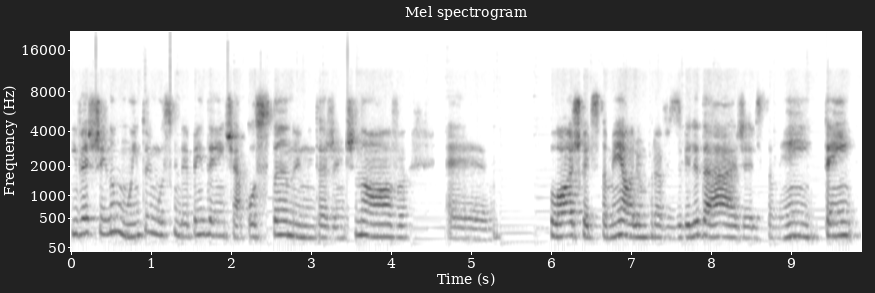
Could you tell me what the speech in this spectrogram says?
investindo muito em música independente, apostando em muita gente nova. É, Lógico, eles também olham para a visibilidade, eles também têm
